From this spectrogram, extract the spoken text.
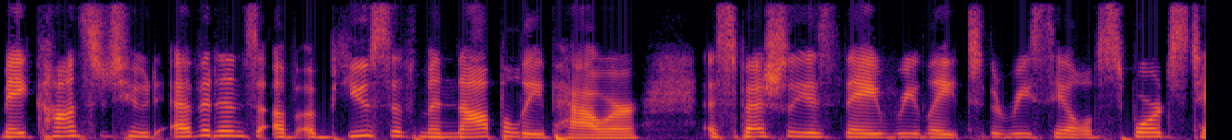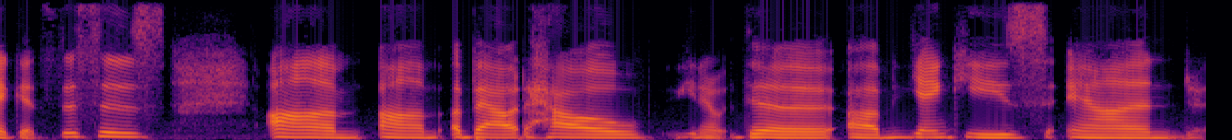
may constitute evidence of abusive monopoly power, especially as they relate to the resale of sports tickets. This is um, um, about how you know the um, Yankees and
